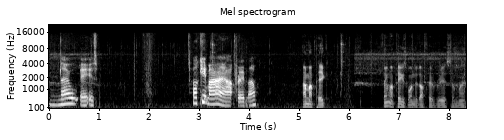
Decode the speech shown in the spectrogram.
No, it is. I'll keep my eye out for him though. And my pig. I think my pig's wandered off over here somewhere.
